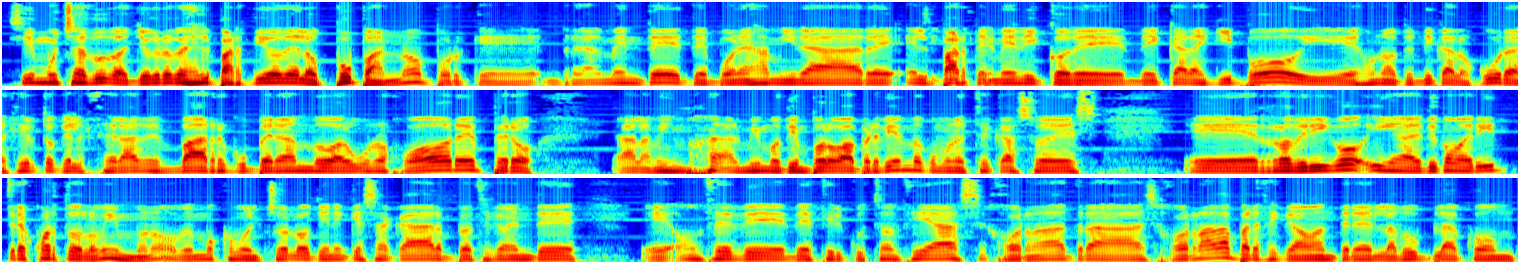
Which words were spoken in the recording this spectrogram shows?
Sí, muchas dudas. Yo creo que es el partido de los pupas, ¿no? Porque realmente te pones a mirar el Sí, parte médico de, de cada equipo y es una auténtica locura. Es cierto que el Celades va recuperando algunos jugadores, pero al mismo tiempo lo va perdiendo, como en este caso es eh, Rodrigo, y en Atlético de Madrid tres cuartos de lo mismo, ¿no? Vemos como el Cholo tiene que sacar prácticamente eh, 11 de, de circunstancias jornada tras jornada. Parece que va a mantener la dupla con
